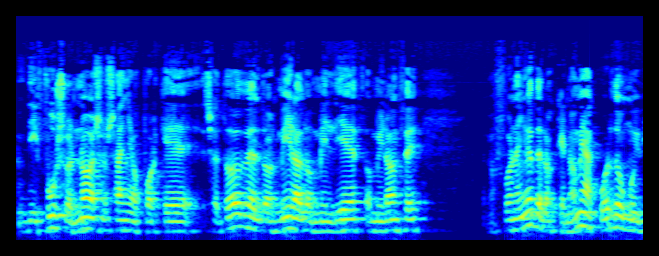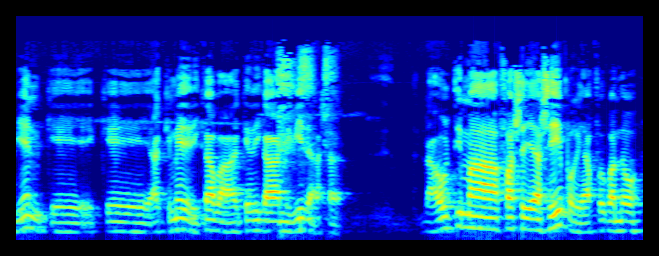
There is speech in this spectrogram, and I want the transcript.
difusos, ¿no? Esos años, porque sobre todo del 2000 al 2010, 2011, fue un año de los que no me acuerdo muy bien que, a qué me dedicaba, a qué dedicaba mi vida. O sea, la última fase ya sí, porque ya fue cuando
